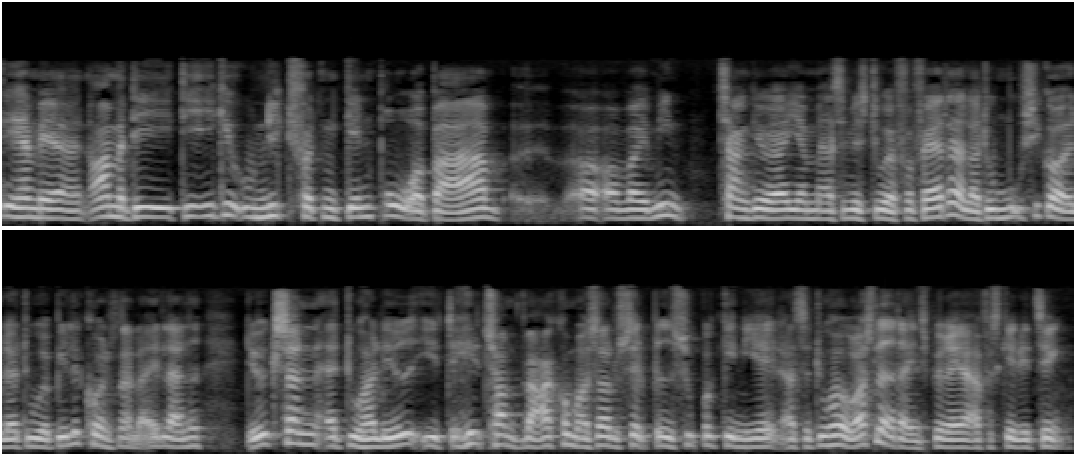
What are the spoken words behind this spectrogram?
det her med, at men det, det er ikke unikt for den genbruger bare, og, og hvor min tanke jo er, jamen altså hvis du er forfatter, eller du er musiker, eller du er billedkunstner, eller et eller andet, det er jo ikke sådan, at du har levet i et helt tomt vakuum, og så er du selv blevet super genial. Altså du har jo også lavet dig inspirere af forskellige ting.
